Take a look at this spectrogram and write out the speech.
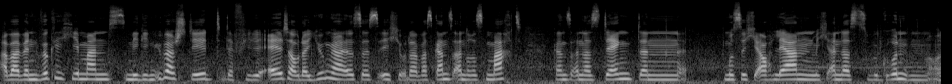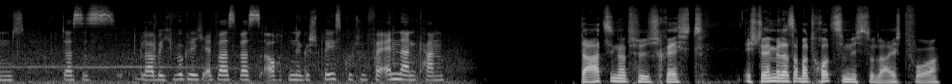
Aber wenn wirklich jemand mir gegenübersteht, der viel älter oder jünger ist als ich oder was ganz anderes macht, ganz anders denkt, dann muss ich auch lernen, mich anders zu begründen. Und das ist, glaube ich, wirklich etwas, was auch eine Gesprächskultur verändern kann. Da hat sie natürlich recht. Ich stelle mir das aber trotzdem nicht so leicht vor.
